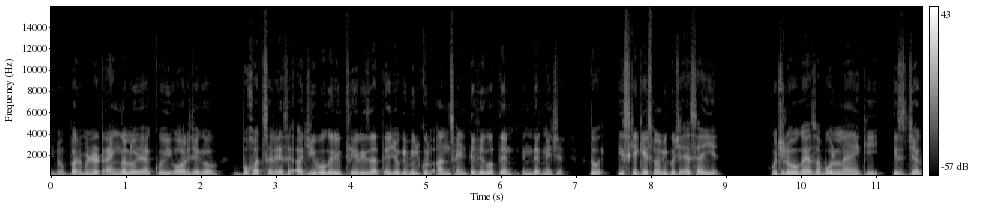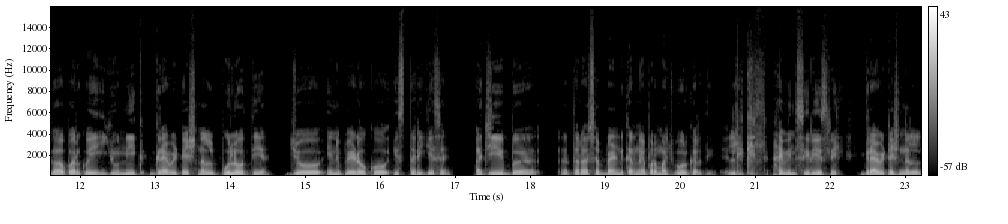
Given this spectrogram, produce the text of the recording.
यू नो बर्मिडा ट्रायंगल हो या कोई और जगह हो बहुत सारे ऐसे अजीब व गरीब थियरीज आते हैं जो कि बिल्कुल अनसाइंटिफिक होते हैं इन देयर नेचर तो इसके केस में भी कुछ ऐसा ही है। कुछ लोगों का ऐसा बोलना है कि इस जगह पर कोई यूनिक ग्रेविटेशनल पुल होती है, जो इन पेड़ों को इस तरीके से अजीब तरह से बेंड करने पर मजबूर करती है। लेकिन I mean seriously gravitational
